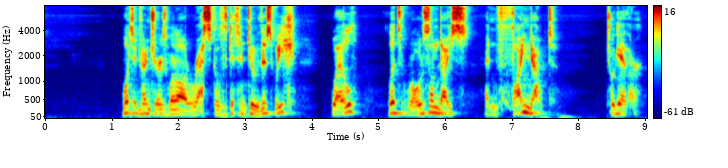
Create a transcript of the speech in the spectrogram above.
What adventures will our rascals get into this week? Well, let's roll some dice and find out together.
